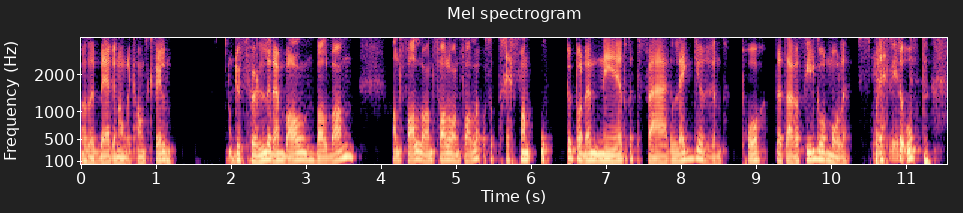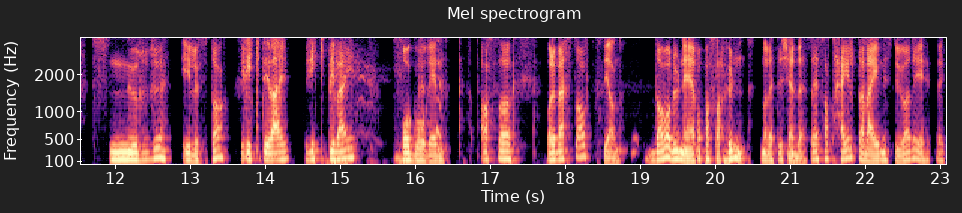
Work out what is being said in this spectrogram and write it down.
altså, bedre enn amerikansk film. Du følger den ballen, ballbanen. Han faller, han faller, han faller, og så treffer han oppe på den nedre tverrleggeren på dette goal-målet. Spretter opp, snurrer i lufta, Riktig vei. riktig vei, og går inn. Altså, og det verste av alt, Stian, da var du nede og passa hund når dette skjedde. Så jeg satt helt alene i stua di. Jeg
